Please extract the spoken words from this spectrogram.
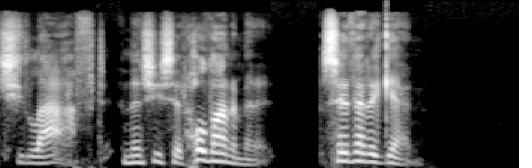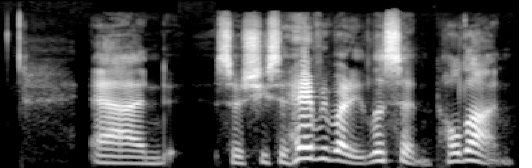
she laughed. And then she said, Hold on a minute. Say that again. And so she said, Hey, everybody, listen, hold on.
